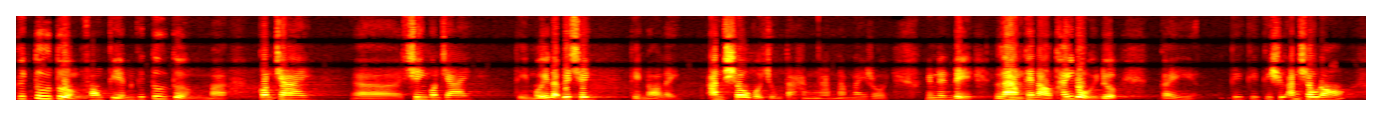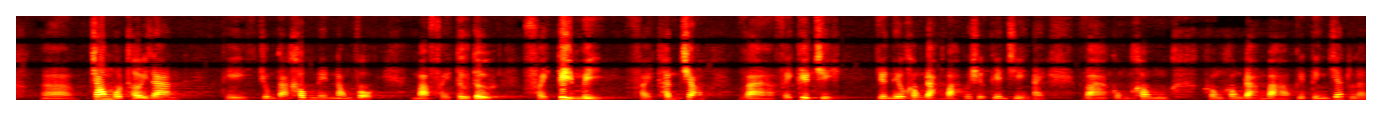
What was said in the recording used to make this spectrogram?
Cái tư tưởng phong kiến, cái tư tưởng mà con trai uh, sinh con trai thì mới là biết sinh thì nó lại ăn sâu vào chúng ta hàng ngàn năm nay rồi. Nên để làm thế nào thay đổi được cái cái cái, cái sự ăn sâu đó uh, trong một thời gian thì chúng ta không nên nóng vội mà phải từ từ, phải tỉ mỉ, phải thận trọng và phải kiên trì chứ nếu không đảm bảo cái sự kiên trì này và cũng không không không đảm bảo cái tính chất là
